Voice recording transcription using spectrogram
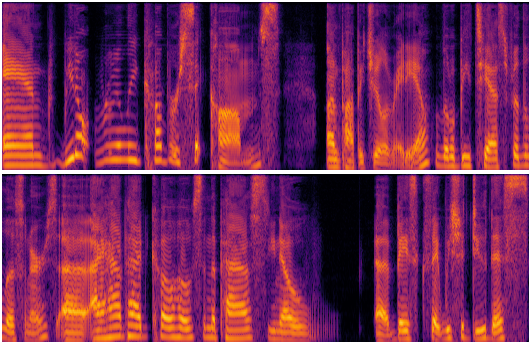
And we don't really cover sitcoms on Papi Chulo Radio. A little BTS for the listeners. Uh, I have had co-hosts in the past, you know, uh, basically say we should do this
